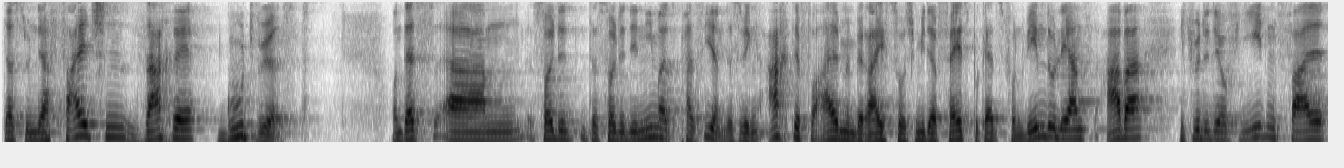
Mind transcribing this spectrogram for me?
dass du in der falschen Sache gut wirst. Und das, ähm, sollte, das sollte dir niemals passieren. Deswegen achte vor allem im Bereich Social Media, Facebook Ads, von wem du lernst. Aber ich würde dir auf jeden Fall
